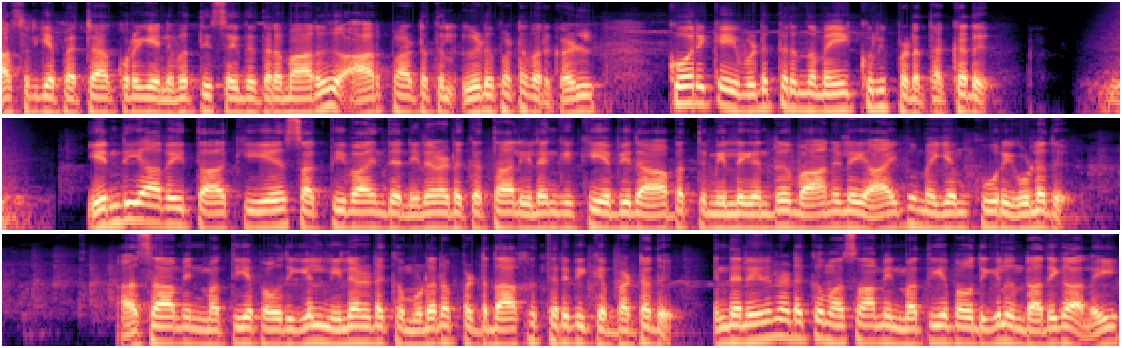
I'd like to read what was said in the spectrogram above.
ஆசிரியர் பற்றாக்குறையை நிவர்த்தி செய்து தருமாறு ஆர்ப்பாட்டத்தில் ஈடுபட்டவர்கள் கோரிக்கை விடுத்திருந்தமை குறிப்பிடத்தக்கது. இந்தியாவை தாக்கிய சக்தி வாய்ந்த நிலநடுக்கத்தால் இலங்கைக்கு எவ்வித ஆபத்தும் இல்லை என்று வானிலை ஆய்வு மையம் கூறியுள்ளது. அசாமின் மத்திய பகுதியில் நிலநடுக்கம் உணரப்பட்டதாக தெரிவிக்கப்பட்டது. இந்த நிலநடுக்கம் அசாமின் மத்திய பகுதியில் இன்று அதிகாலை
